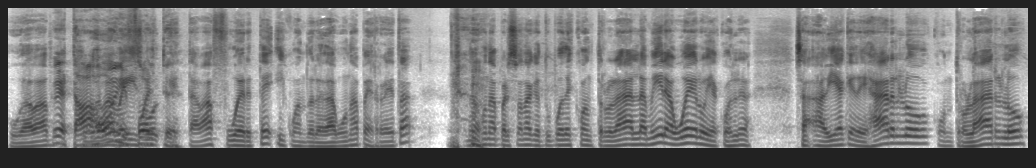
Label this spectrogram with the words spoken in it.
Jugaba, Sí, estaba jugaba joven y béisbol, fuerte. Estaba fuerte y cuando le daba una perreta, no es una persona que tú puedes controlarla. Mira, abuelo, y a cogerle. O sea, había que dejarlo, controlarlo.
